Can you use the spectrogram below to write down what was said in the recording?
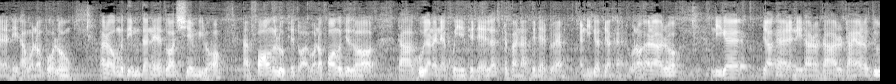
တဲ့အနေအထားပေါ့နော်ဘောလုံးအဲ့ဒါကိုမတိမတက်နဲ့သွားရှင်းပြီးတော့အဲ foul လို့ဖြစ်သွားတယ်ပေါ့နော် foul လို့ဖြစ်တော့ဒါကိုရနိုင်တဲ့ခွင့်ရဖြစ်တယ် left defender ဖြစ်တဲ့အတွက်အနီကပြခတ်တယ်ပေါ့နော်အဲ့ဒါတော့အနီကပြခတ်ရတဲ့အနေအထားတော့ဒါကတော့ဒိုင်ကတော့သူ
